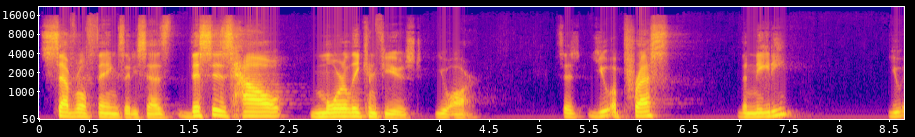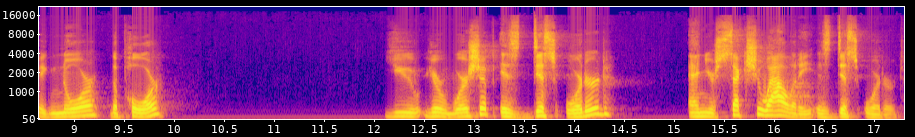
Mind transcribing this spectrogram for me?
several things that he says. This is how morally confused you are He says, You oppress the needy, you ignore the poor, you, your worship is disordered, and your sexuality is disordered.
